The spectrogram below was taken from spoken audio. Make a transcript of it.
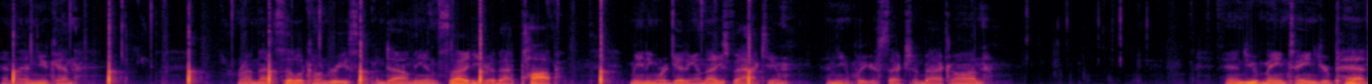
And then you can run that silicone grease up and down the inside. You hear that pop meaning we're getting a nice vacuum and you can put your section back on. And you've maintained your pen.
